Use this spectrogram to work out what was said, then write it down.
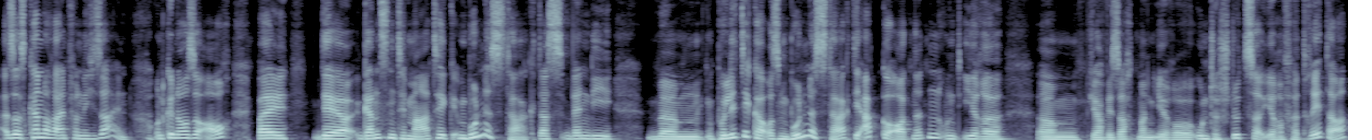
Also es kann doch einfach nicht sein. Und genauso auch bei der ganzen Thematik im Bundestag, dass wenn die ähm, Politiker aus dem Bundestag, die Abgeordneten und ihre, ähm, ja, wie sagt man, ihre Unterstützer, ihre Vertreter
